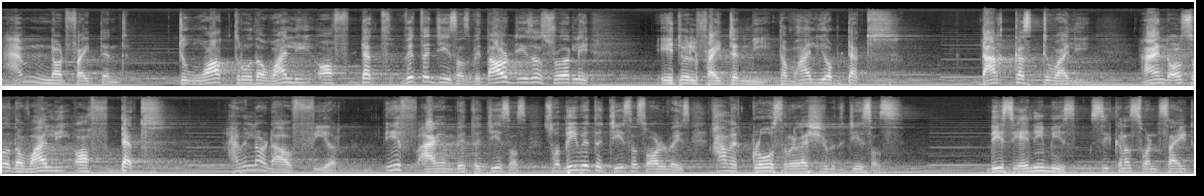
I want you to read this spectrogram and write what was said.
I am not frightened to walk through the valley of death with Jesus. Without Jesus, surely it will frighten me. The valley of death, darkest valley, and also the valley of death. I will not have fear if I am with Jesus. So be with Jesus always. Have a close relationship with Jesus. These enemies, sickness one side,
